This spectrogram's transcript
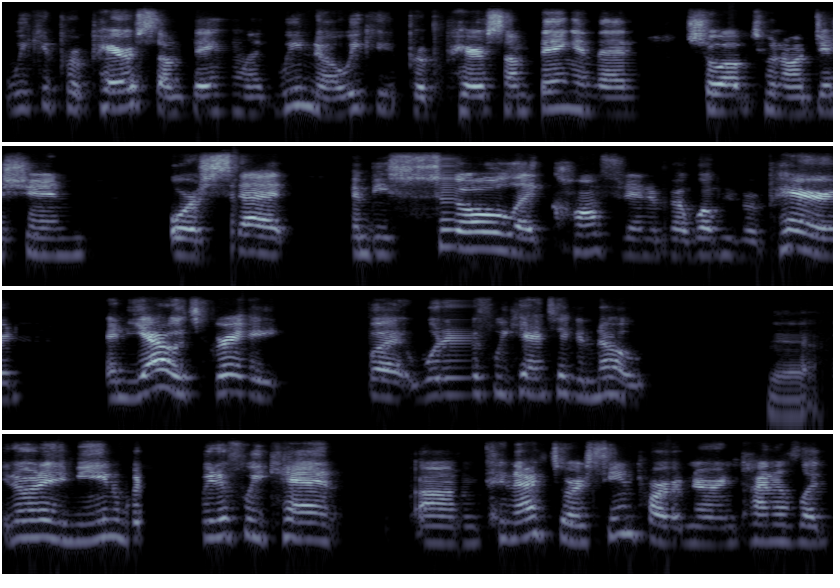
we could prepare something like we know we could prepare something and then show up to an audition or set and be so like confident about what we prepared and yeah it's great but what if we can't take a note Yeah. you know what I mean? What, what if we can't um, connect to our scene partner and kind of like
